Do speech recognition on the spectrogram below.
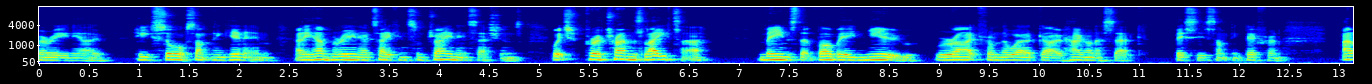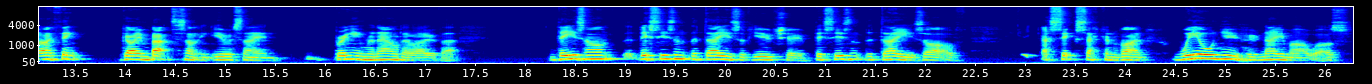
Mourinho. He saw something in him, and he had Mourinho taking some training sessions, which for a translator means that Bobby knew right from the word go, hang on a sec, this is something different. And I think going back to something you were saying, bringing Ronaldo over, these aren't, this isn't the days of YouTube. This isn't the days of a six second vine. We all knew who Neymar was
